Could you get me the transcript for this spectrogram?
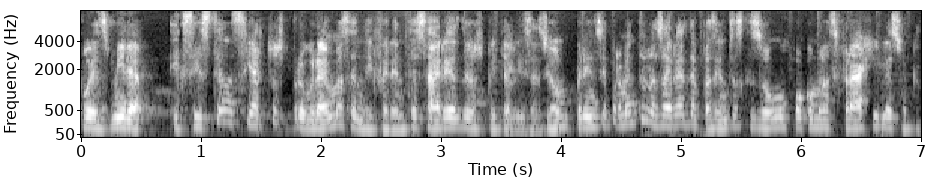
Pues mira, existen ciertos programas en diferentes áreas de hospitalización, principalmente en las áreas de pacientes que son un poco más frágiles o que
